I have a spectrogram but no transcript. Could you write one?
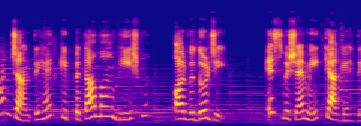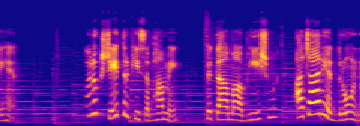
हम जानते हैं कि पितामह भीष्म और विदुर जी इस विषय में क्या कहते हैं। कुरुक्षेत्र की सभा में पितामह भीष्म, आचार्य द्रोण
